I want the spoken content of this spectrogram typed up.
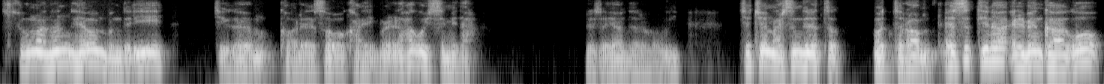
수많은 회원분들이 지금 거래소 가입을 하고 있습니다. 그래서 여러분 최초에 말씀드렸던 것처럼 ST나 L뱅크하고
